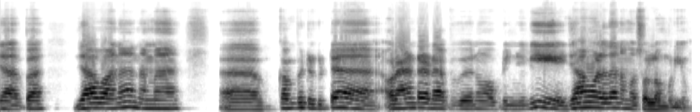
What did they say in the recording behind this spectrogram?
ஜா இப்போ ஜாவானா நம்ம கம்ப்யூட்டர் கிட்ட ஒரு ஆண்ட்ராய்டு ஆப் வேணும் அப்படின்னு சொல்லி ஜாவால தான் நம்ம சொல்ல முடியும்.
